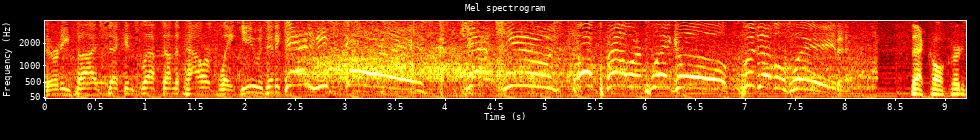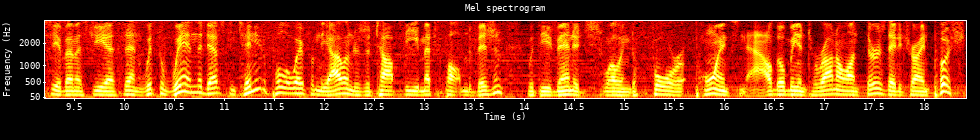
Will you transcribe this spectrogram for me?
35 seconds left on the power play. Hughes and again he scores! Jack Hughes, a power play goal! The Devils lead! That call courtesy of MSGSN. With the win, the Devs continue to pull away from the Islanders atop the Metropolitan Division, with the advantage swelling to four points now. They'll be in Toronto on Thursday to try and push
